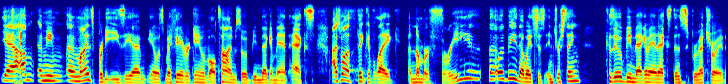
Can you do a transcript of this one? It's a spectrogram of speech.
Yeah, um, I mean, uh, mine's pretty easy. I, you know, it's my favorite game of all time, so it'd be Mega Man X. I just want to think of like a number three. That would be that way. It's just interesting because it would be Mega Man X then Super Metroid.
